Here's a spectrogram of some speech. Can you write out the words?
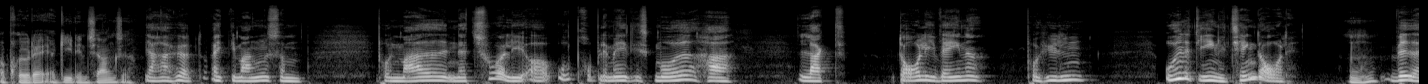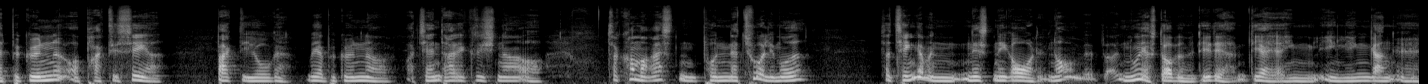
at prøve det af og give det en chance. Jeg har hørt rigtig mange, som på en meget naturlig og uproblematisk måde har lagt dårlige vaner på hylden, uden at de egentlig tænkte over det, Mm-hmm. ved at begynde at praktisere bhakti yoga, ved at begynde at, at chante Hare Krishna, og så kommer resten på en naturlig måde. Så tænker man næsten ikke over det. Nå, nu er jeg stoppet med det der. Det har jeg egentlig ikke engang øh,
